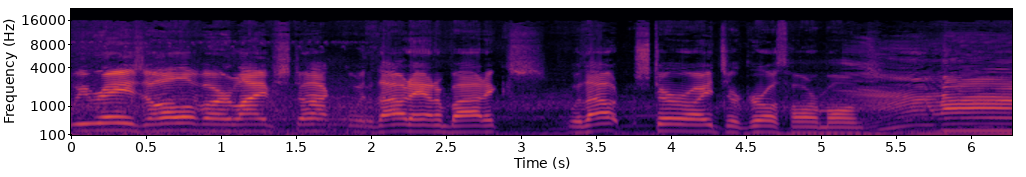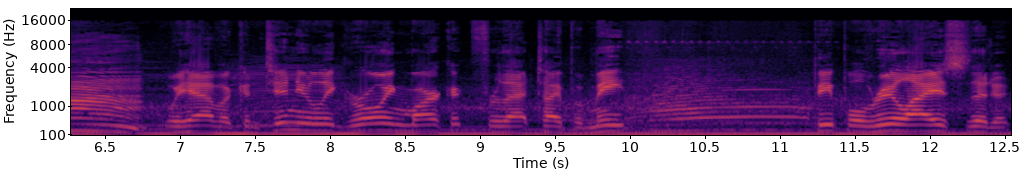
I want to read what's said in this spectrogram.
We raise all of our livestock without antibiotics, without steroids or growth hormones. We have a continually growing market for that type of meat. People realize that it,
